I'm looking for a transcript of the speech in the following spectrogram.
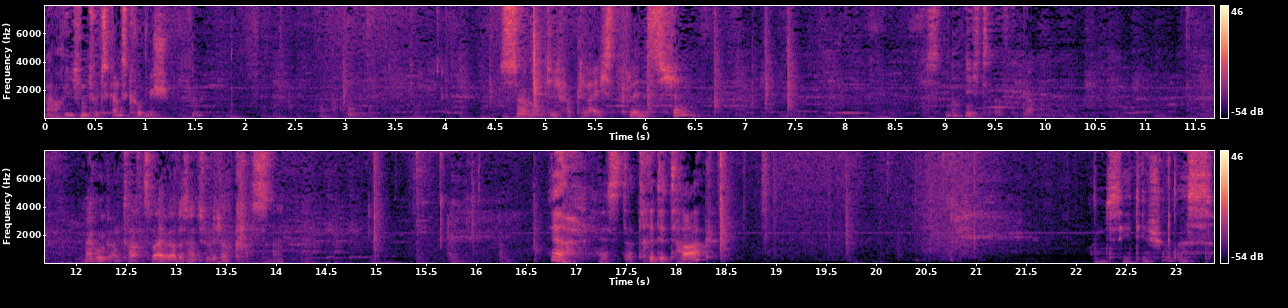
Auch riechen tut's ganz komisch. So, die Vergleichspflänzchen. Ist noch nichts aufgegangen. Na gut, am Tag 2 war das natürlich auch krass. Ne? Ja, ist der dritte Tag. Und seht ihr schon was?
